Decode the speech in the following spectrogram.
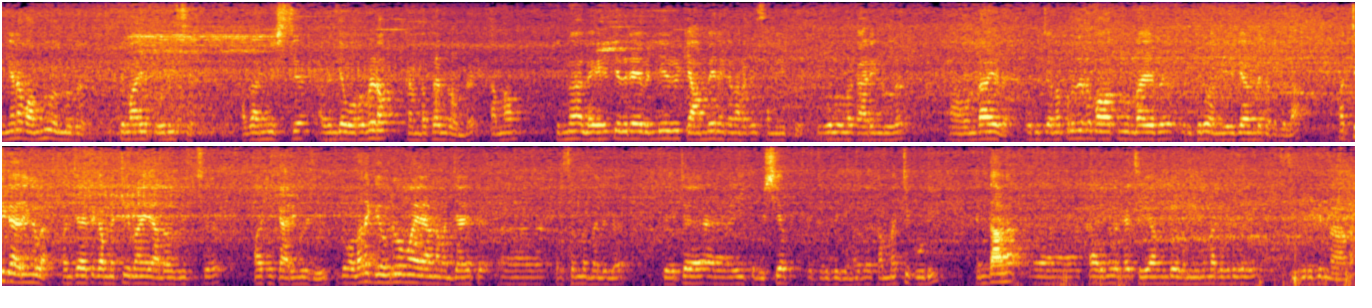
എങ്ങനെ വന്നു എന്നത് കൃത്യമായി പോലീസ് അത് അന്വേഷിച്ച് അതിന്റെ ഉറവിടം കണ്ടെത്തേണ്ടതുണ്ട്. കാരണം ഇന്ന് ലഹരിക്കെതിരെ വലിയൊരു ക്യാമ്പയിനൊക്കെ നടക്കുന്ന സമയത്ത് ഇതുപോലുള്ള കാര്യങ്ങളിൽ ഉണ്ടായത് ഒരു ജനപ്രതിനിധിയുടെ ഭാഗത്തുനിന്നുണ്ടായത് ഒരിക്കലും അംഗീകരിക്കാൻ വേണ്ടി പറ്റത്തില്ല. മറ്റ് കാര്യങ്ങൾ പഞ്ചായത്ത് കമ്മിറ്റിയുമായി ആലോചിച്ച് ബാക്കി കാര്യങ്ങൾ ചെയ്യും. ഇത് വളരെ ഗൗരവമായാണ് പഞ്ചായത്ത് പ്രസിഡന്റ് നിലയിൽ ഏറ്റ ഈ വിഷയം ഏറ്റെടുത്തിരിക്കുന്നത്. കമ്മിറ്റി കൂടി എന്താണ് കാര്യങ്ങളൊക്കെ ചെയ്യാൻ വേണ്ടിയുള്ള നിയമ നടപടികൾ സ്വീകരിക്കുന്നതാണ്.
